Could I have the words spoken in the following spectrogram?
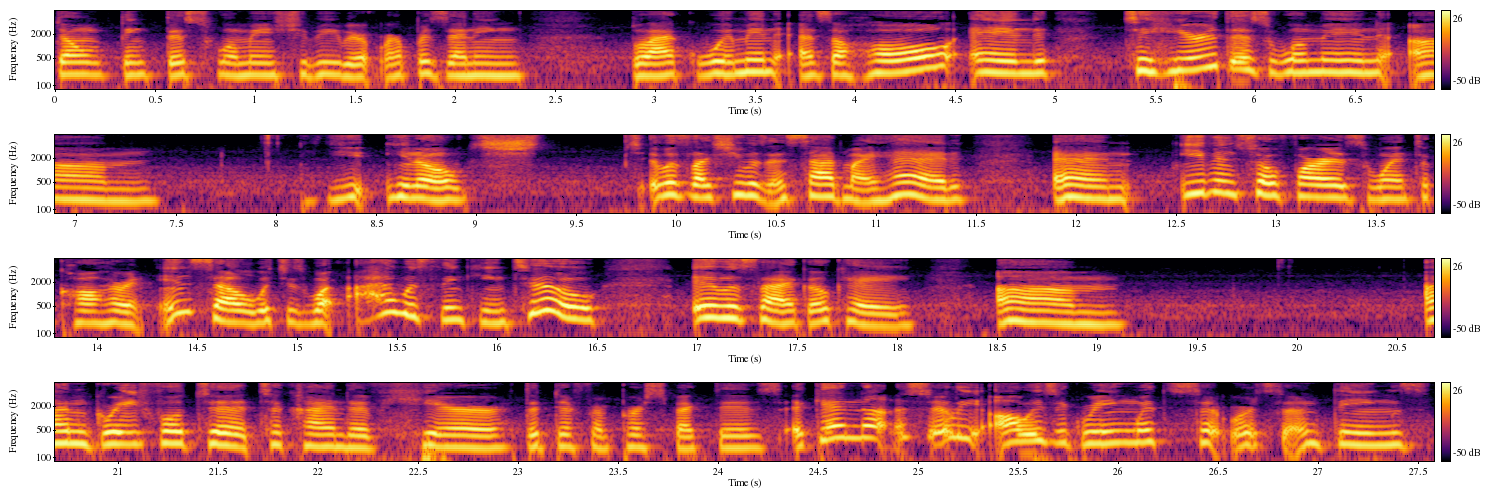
don't think this woman should be re- representing black women as a whole. And to hear this woman, um, you, you know, sh- it was like she was inside my head and even so far as went to call her an incel, which is what I was thinking too. It was like, okay, um, I'm grateful to to kind of hear the different perspectives. Again, not necessarily always agreeing with certain things,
